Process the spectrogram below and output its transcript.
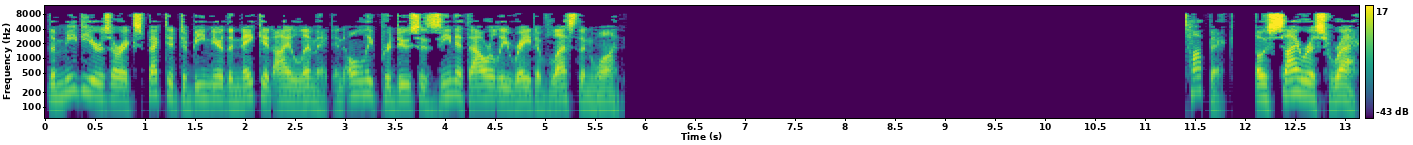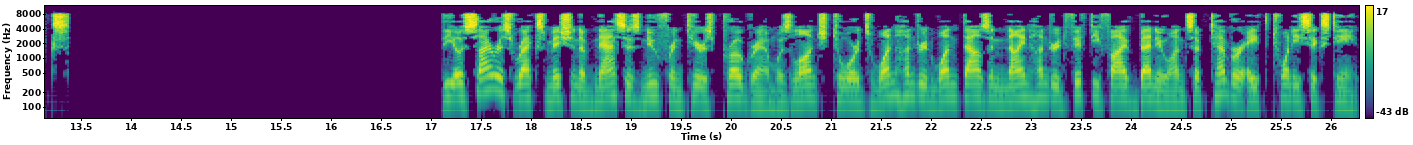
The meteors are expected to be near the naked eye limit and only produce a zenith hourly rate of less than 1. OSIRIS-REx The OSIRIS-REx mission of NASA's New Frontiers program was launched towards 101,955 Bennu on September 8, 2016.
